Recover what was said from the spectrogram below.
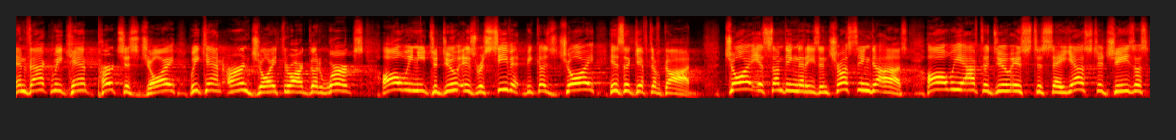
In fact, we can't purchase joy. We can't earn joy through our good works. All we need to do is receive it because joy is a gift of God. Joy is something that He's entrusting to us. All we have to do is to say yes to Jesus,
